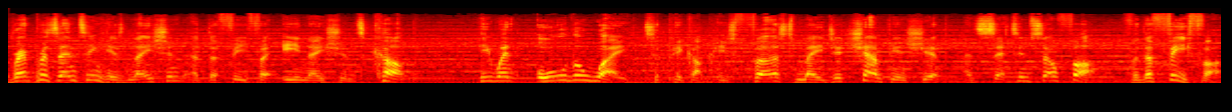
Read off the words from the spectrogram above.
Representing his nation at the FIFA E-Nations Cup, he went all the way to pick up his first major championship and set himself up for the FIFA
